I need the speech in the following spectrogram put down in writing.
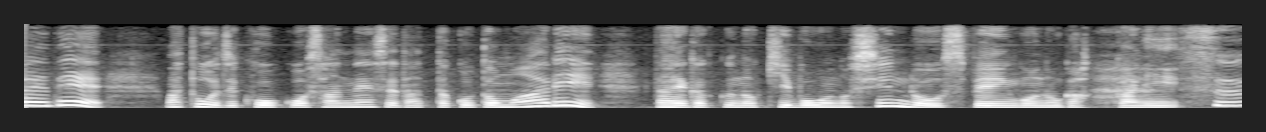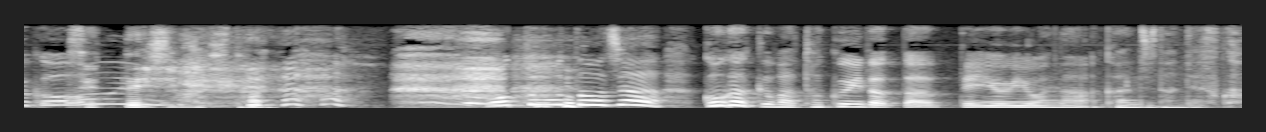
えで、まあ、当時高校3年生だったこともあり大学の希望の進路をスペイン語の学科に設定しました。もともとじゃあ語学は得意だったっていうような感じなんですか？い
